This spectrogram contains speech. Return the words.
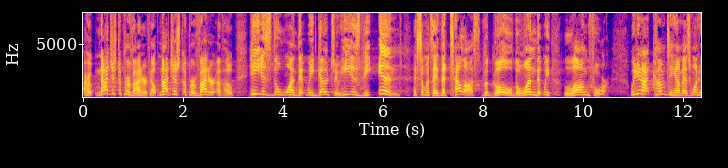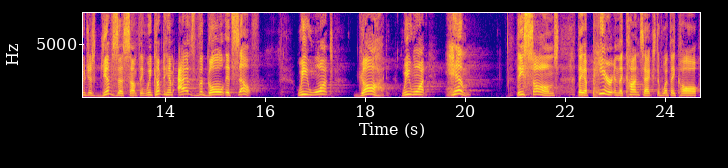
our hope. Not just a provider of help, not just a provider of hope. He is the one that we go to. He is the end, as some would say, the telos, the goal, the one that we long for. We do not come to him as one who just gives us something. We come to him as the goal itself. We want God. We want him. These psalms, they appear in the context of what they call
